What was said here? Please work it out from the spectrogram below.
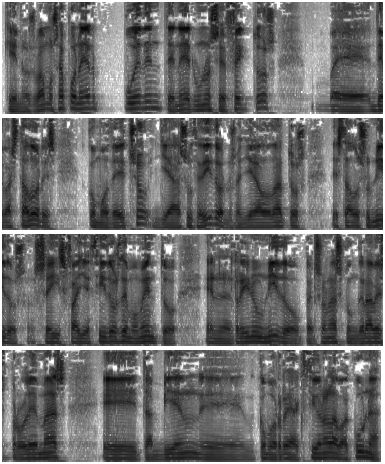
que nos vamos a poner pueden tener unos efectos eh, devastadores, como de hecho ya ha sucedido. Nos han llegado datos de Estados Unidos, seis fallecidos de momento. En el Reino Unido, personas con graves problemas eh, también eh, como reacción a la vacuna.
